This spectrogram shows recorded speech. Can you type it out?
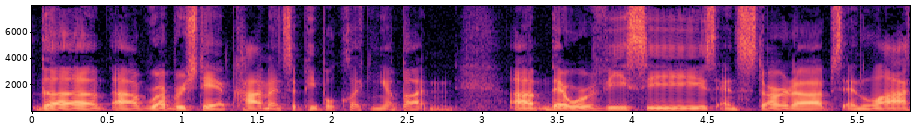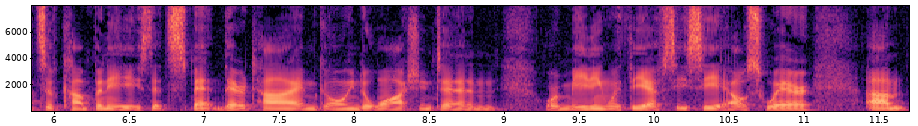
the uh, rubber stamp comments of people clicking a button. Um, there were VCs and startups and lots of companies that spent their time going to Washington or meeting with the FCC elsewhere. Um,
